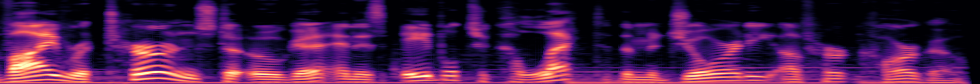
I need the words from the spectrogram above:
Vi returns to Oga and is able to collect the majority of her cargo.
